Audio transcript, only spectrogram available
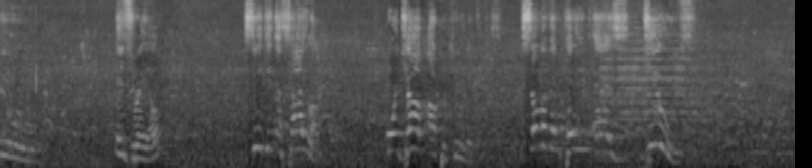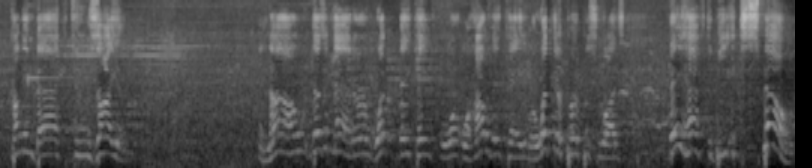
to Israel seeking asylum or job opportunities. Some of them came as Jews coming back to Zion. And now, it doesn't matter what they came for or how they came or what their purpose was, they have to be expelled.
